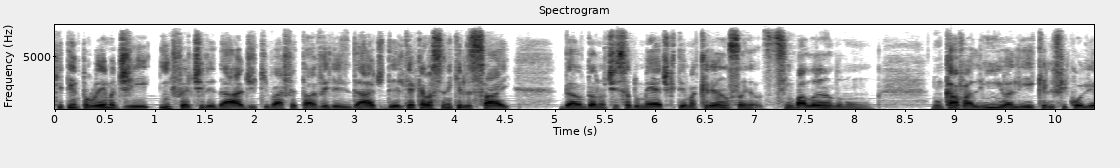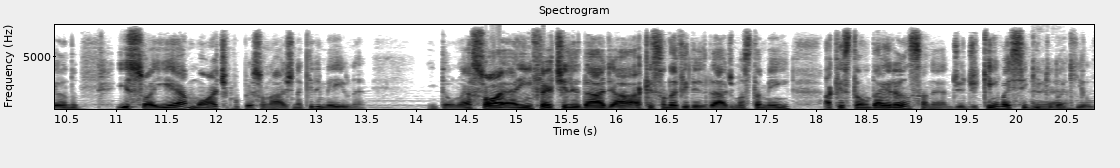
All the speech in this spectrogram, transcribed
que tem problema de infertilidade, que vai afetar a virilidade dele. Tem aquela cena que ele sai da, da notícia do médico, que tem uma criança se embalando num, num cavalinho ali, que ele fica olhando. Isso aí é a morte pro personagem naquele meio, né? Então não é só a infertilidade, a, questão da virilidade, mas também a questão da herança, né? De, de quem vai seguir é. tudo aquilo.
